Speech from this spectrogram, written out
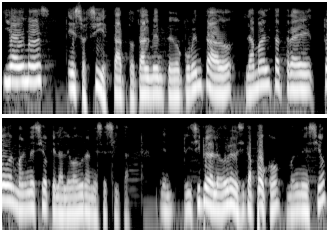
Y además, eso sí está totalmente documentado, la malta trae todo el magnesio que la levadura necesita. En principio la levadura necesita poco magnesio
